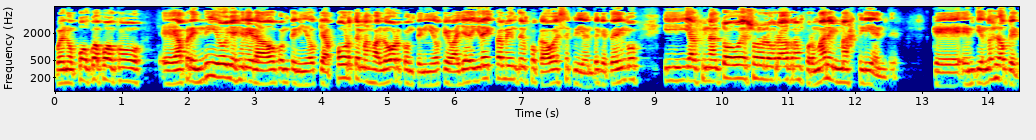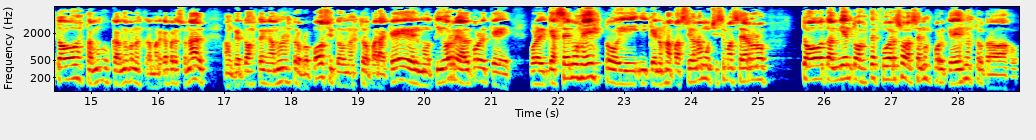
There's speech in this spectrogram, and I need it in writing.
bueno, poco a poco he aprendido y he generado contenido que aporte más valor, contenido que vaya directamente enfocado a ese cliente que tengo y al final todo eso lo he logrado transformar en más clientes, que entiendo es lo que todos estamos buscando con nuestra marca personal, aunque todos tengamos nuestro propósito, nuestro para qué, el motivo real por el que, por el que hacemos esto y, y que nos apasiona muchísimo hacerlo, todo también, todo este esfuerzo lo hacemos porque es nuestro trabajo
